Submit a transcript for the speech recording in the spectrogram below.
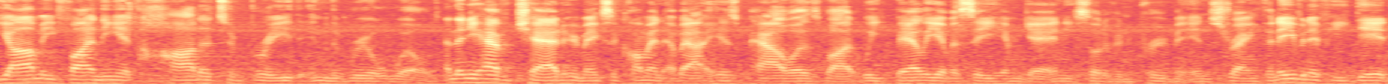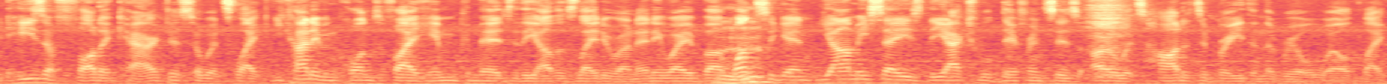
Yammy finding it harder to breathe in the real world. And then you have Chad who makes a comment about his powers, but we barely ever see him get any sort of improvement in strength. And even if he did, he's a fodder character, so it's like you can't even quantify him compared to the others later on anyway. But mm-hmm. once again, Yammy says the actual difference is, oh, it's harder to breathe in the real world. Like,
